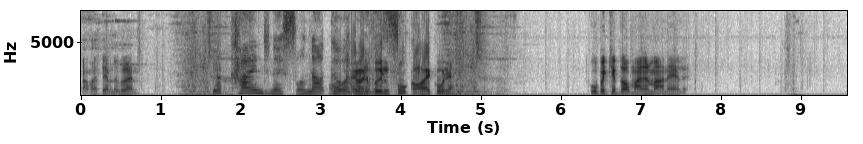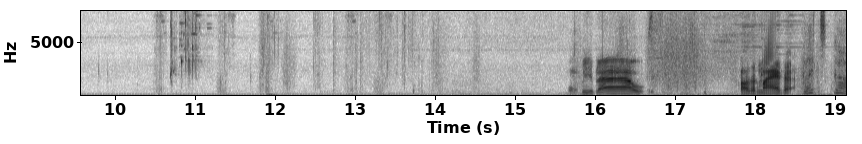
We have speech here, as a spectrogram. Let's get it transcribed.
สามารถเต็มเลยเพื่อน Your kindness will not go ให้มันฟื้น unnoticed. ฟูก่อให้กูเนี่ย กูไปเก็บดอกไม้นั้นมาแน่เลย วงบีบแล้ว ขอต้นไม้แต่ Let's go.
